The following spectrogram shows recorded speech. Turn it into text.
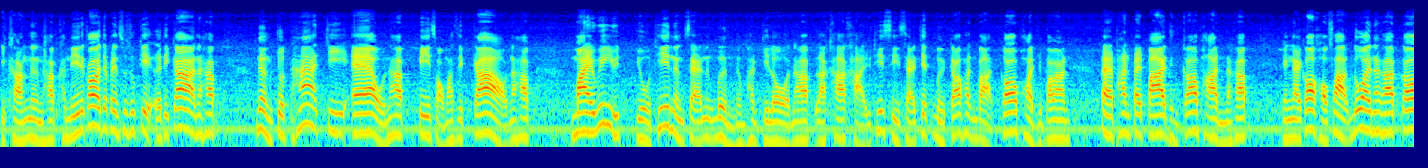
อีกครั้งหนึ่งนะครับ คันนี้ก็จะเป็น Suzuki Ertiga นะครับ 1.5 GL นะครับ ปี 2019 นะครับ ไมล์วิ่งอยู่อยู่ที่ 111,000 กิโลนะครับ ราคาขายอยู่ที่ 479,000 บาท ก็ผ่อนอยู่ประมาณ 8,000ปลายๆถึง 9,000 นะครับ ยังไงก็ขอฝากด้วยนะครับ ก็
